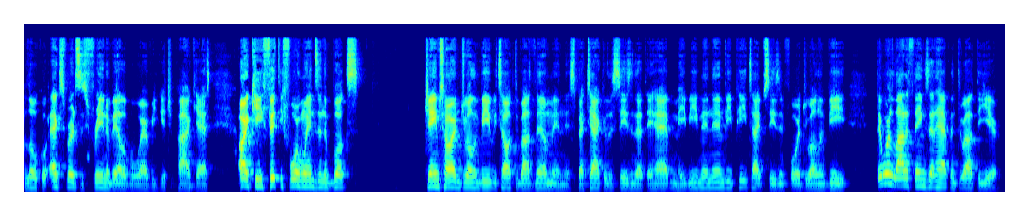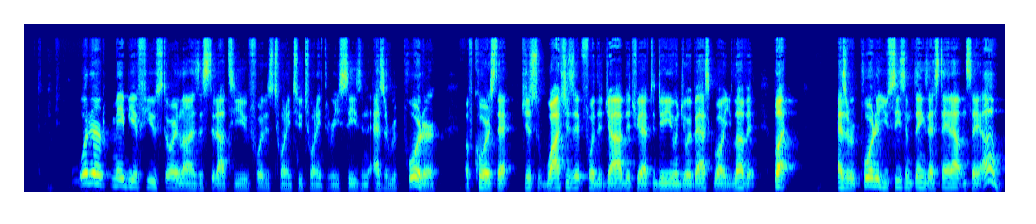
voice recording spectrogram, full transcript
local experts. It's free and available wherever you get your podcast. All right, Keith, 54 wins in the books. James Harden, Joel Embiid, we talked about them in the spectacular season that they had, maybe even an MVP type season for Joel Embiid. There were a lot of things that happened throughout the year what are maybe a few storylines that stood out to you for this 22-23 season as a reporter? Of course that just watches it for the job that you have to do. You enjoy basketball you love it. But as a reporter you see some things that stand out and say oh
